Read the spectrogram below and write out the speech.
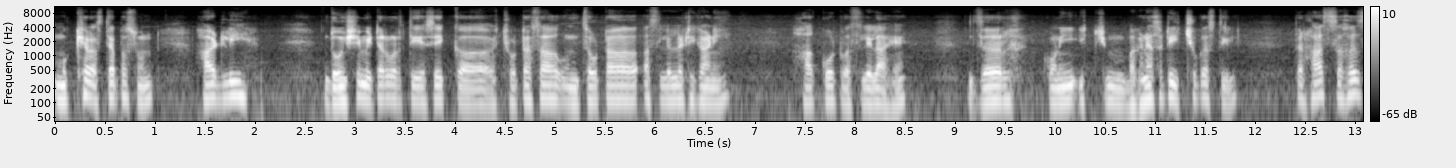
मुख्य रस्त्यापासून हार्डली दोनशे मीटरवरती असे एक छोटासा उंचवटा असलेल्या ठिकाणी हा कोट वसलेला आहे. जर कोणी इच्छ बघण्यासाठी इच्छुक असतील तर हा सहज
